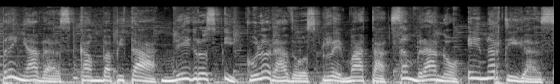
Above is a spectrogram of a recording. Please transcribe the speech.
preñadas. Cambapitá, negros y colorados. Remata Zambrano en Artigas.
